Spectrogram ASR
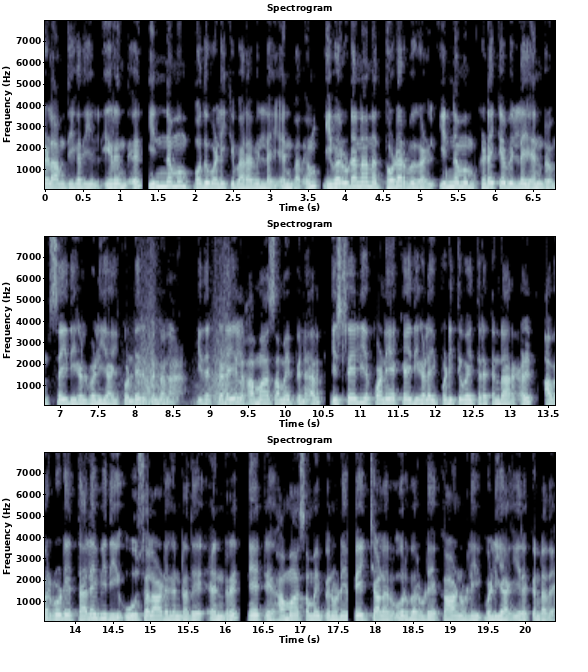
ஏழாம் திகதியில் இருந்து இன்னமும் பொது வழிக்கு வரவில்லை என்பதும் இவருடனான தொடர்புகள் இன்னமும் கிடைக்கவில்லை என்றும் செய்திகள் வெளியாகிக் கொண்டிருக்கின்றன. இதற்கிடையில் ஹமாஸ் அமைப்பினர் இஸ்ரேலிய பணைய கைதிகளை பிடித்து வைத்திருக்கின்றார்கள். அவர்களுடைய தலைவிதி ஊசலாடுகின்றது என்று நேற்று ஹமாஸ் அமைப்பினுடைய பேச்சாளர் ஒருவருடைய காணொளி வெளியாகி இருக்கின்றது.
